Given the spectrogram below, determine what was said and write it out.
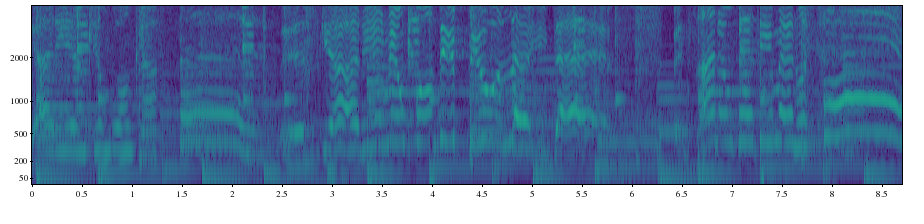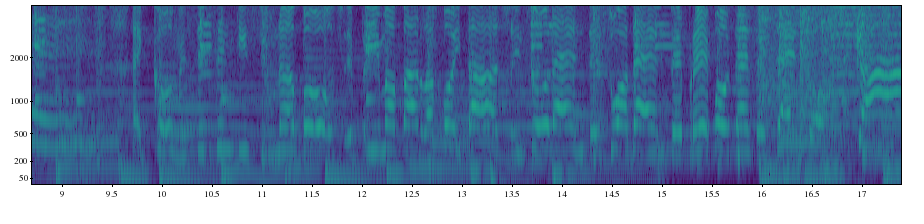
magari anche un buon caffè per schiarirmi un po' di più le idee, pensare un po' di meno a te. È come se sentissi una voce, prima parla poi tace, insolente, suadente, prepotente, sento caldo,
